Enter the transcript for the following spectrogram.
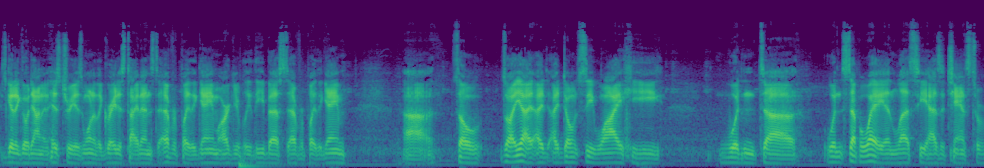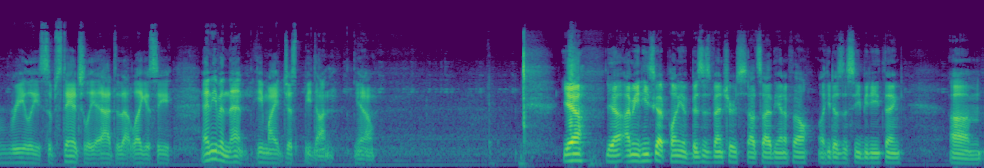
he's going to go down in history as one of the greatest tight ends to ever play the game, arguably the best to ever play the game. Uh, so so yeah, I I don't see why he wouldn't uh, wouldn't step away unless he has a chance to really substantially add to that legacy, and even then he might just be done. You know. Yeah, yeah. I mean, he's got plenty of business ventures outside the NFL. Like he does the CBD thing. Um,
